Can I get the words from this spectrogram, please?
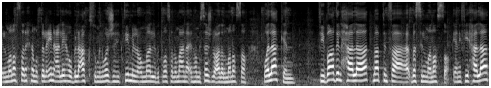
المنصة نحن مطلعين عليها وبالعكس ومنوجه كثير من العمال اللي بتواصلوا معنا إنهم يسجلوا على المنصة. ولكن في بعض الحالات ما بتنفع بس المنصة. يعني في حالات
